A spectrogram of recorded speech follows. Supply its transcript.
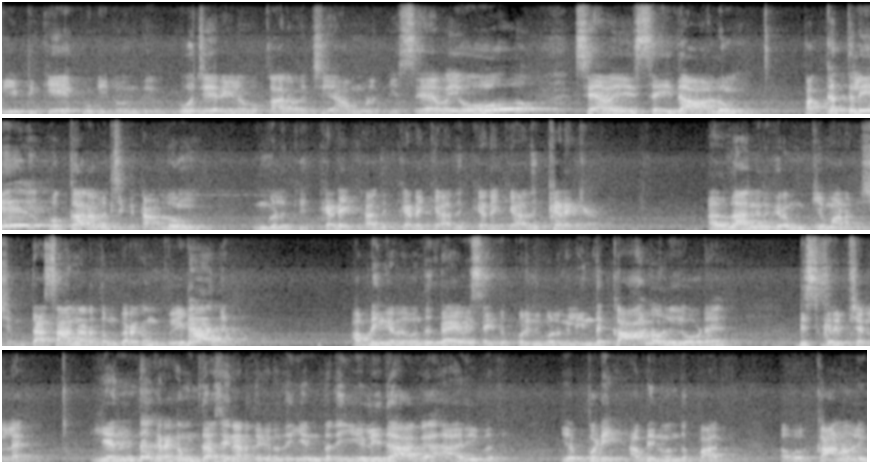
வீட்டுக்கே கூட்டிகிட்டு வந்து பூஜை அறையில் உட்கார வச்சு அவங்களுக்கு சேவையோ சேவையை செய்தாலும் பக்கத்திலே உட்கார வச்சுக்கிட்டாலும் உங்களுக்கு கிடைக்காது கிடைக்காது கிடைக்காது கிடைக்காது. அதுதான் அங்கே இருக்கிற முக்கியமான விஷயம். தசா நடத்தும் கிரகம் விடாது அப்படிங்கிறத வந்து தயவு செய்து புரிந்து கொள்ளுங்கள். இந்த காணொலியோட டிஸ்கிரிப்ஷனில் எந்த கிரகம் தசை நடத்துகிறது என்பதை எளிதாக அறிவது எப்படி அப்படின்னு வந்து பார்த்து ஒரு காணொளி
